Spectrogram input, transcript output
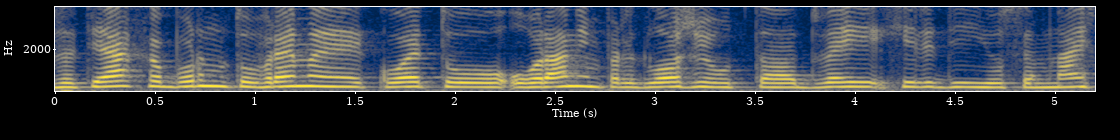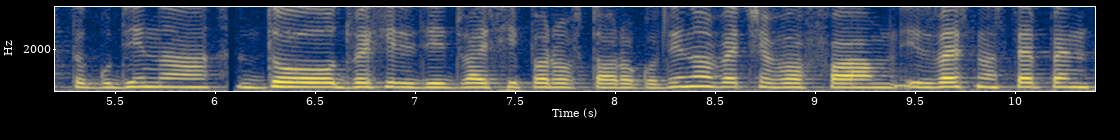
за тях бурното време, което Оран им предложи от 2018 година до 2021-2022 година, вече в известна степен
